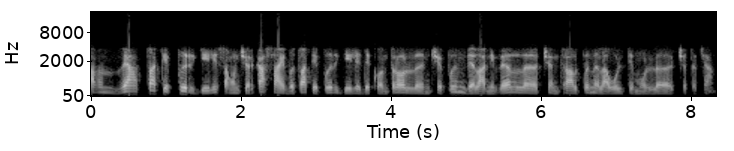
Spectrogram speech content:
avea toate pârghile sau încerca să aibă toate pârghile de control începând de la nivel central până la ultimul cetățean.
